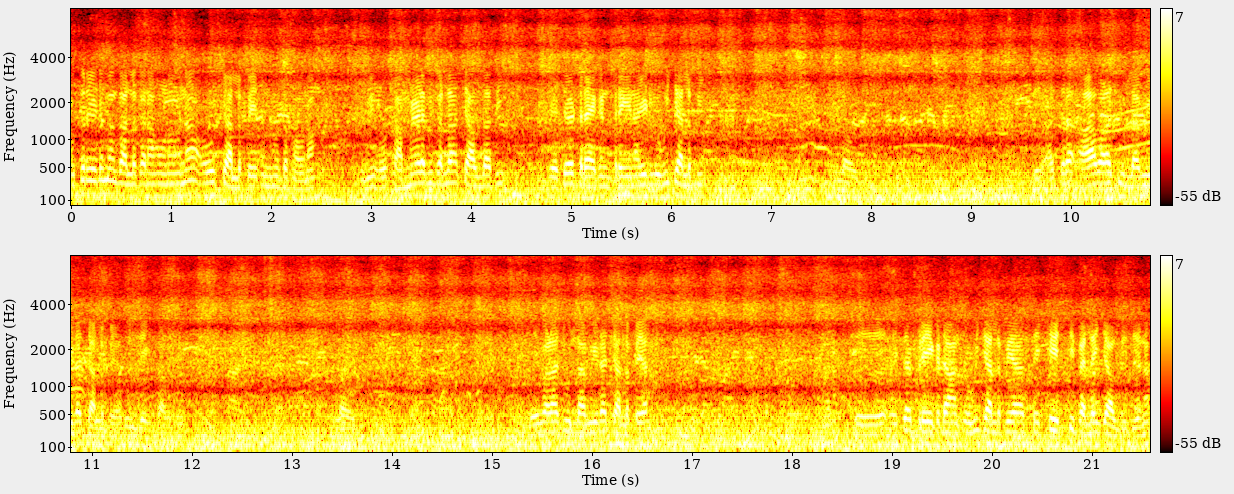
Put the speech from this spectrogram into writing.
ਉਧਰ ਜਿਹੜੇ ਮੈਂ ਗੱਲ ਕਰਾਂ ਹੁਣ ਨਾ, ਉਹ ਚੱਲ ਪਏ ਤੁਹਾਨੂੰ ਮੈਂ ਦਿਖਾਉਣਾ। ਜਿਵੇਂ ਉਹ ਸਾਹਮਣੇ ਵਾਲਾ ਵੀ ਪਹਿਲਾਂ ਚੱਲਦਾ ਸੀ, ਤੇ ਇੱਧਰ ਡਰੈਗਨ ਟ੍ਰੇਨ ਆ ਜਿਹੜੀ, ਉਹ ਵੀ ਚੱਲ ਪਈ। ਲਓ ਜੀ। ਤੇ ਇੱਧਰ ਆਹ ਵਾਲਾ ਝੂਲਾ ਵੀ ਜਿਹੜਾ ਚੱਲ ਪਿਆ, ਤੁਸੀਂ ਦੇਖ ਸਕਦੇ ਹੋ। ਲਓ ਜੀ। ਇਹ ਵਾਲਾ ਝੂਲਾ ਵੀ ਜਿਹੜਾ ਚੱਲ ਪਿਆ। ਤੇ ਇੱਧਰ ਬ੍ਰੇਕ ਡਾਂਸ ਉਹ ਵੀ ਚੱਲ ਪਿਆ ਤੇ ਕਿਸ਼ਤੀ ਪਹਿਲਾਂ ਹੀ ਚੱਲਦੀ ਸੀ ਨਾ।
